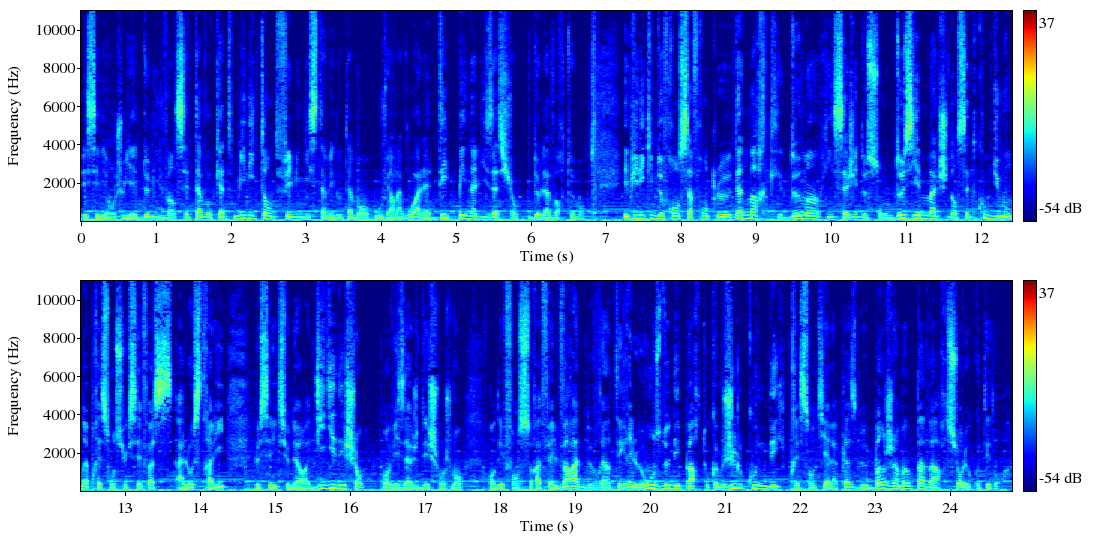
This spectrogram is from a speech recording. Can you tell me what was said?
Décédée en juillet 2020, cette avocate militante féministe avait notamment ouvert la voie à la dépénalisation de l'avortement. Et puis l'équipe de France affronte le Danemark demain. Il s'agit de son deuxième match dans cette Coupe du Monde après son succès face à l'Australie. Le sélectionneur Didier Deschamps envisage des changements. En défense, Raphaël Varane devrait intégrer le 11 de départ, tout comme Jules Koundé, pressenti à la place de Benjamin Pavard sur le côté droit.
